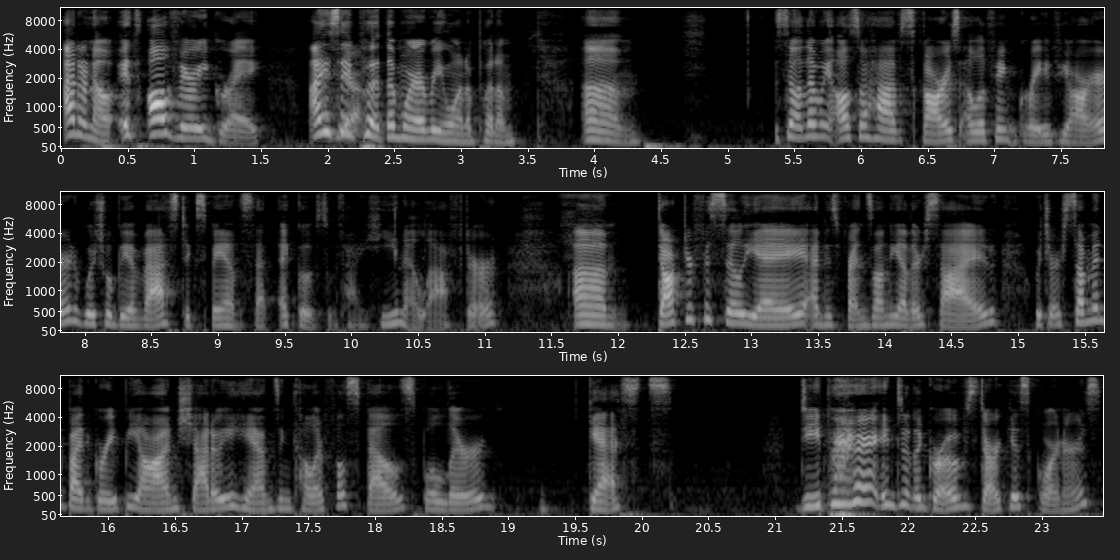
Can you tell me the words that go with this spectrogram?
I don't know. It's all very gray. I say Yeah. put them wherever you want to put them. Um, so then we also have Scar's Elephant Graveyard, which will be a vast expanse that echoes with hyena laughter. Um, Dr. Facilier and his friends on the other side, which are summoned by the great beyond, shadowy hands and colorful spells, will lure guests deeper into the grove's darkest corners.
